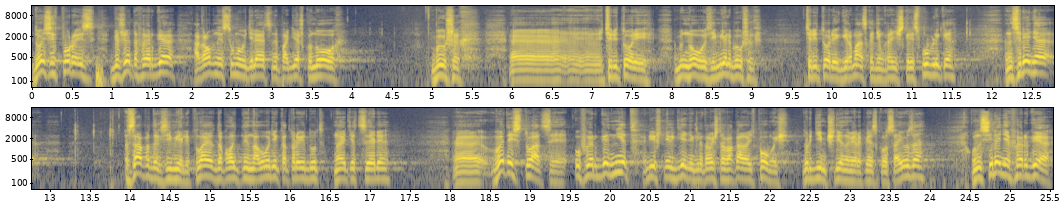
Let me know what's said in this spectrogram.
До сих пор из бюджета ФРГ огромные суммы выделяются на поддержку новых бывших э, территорий, новых земель, бывших территорий Германской Демократической Республики. Население западных земель платит дополнительные налоги, которые идут на эти цели. Э, в этой ситуации у ФРГ нет лишних денег для того, чтобы оказывать помощь другим членам Европейского Союза. У населения ФРГ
